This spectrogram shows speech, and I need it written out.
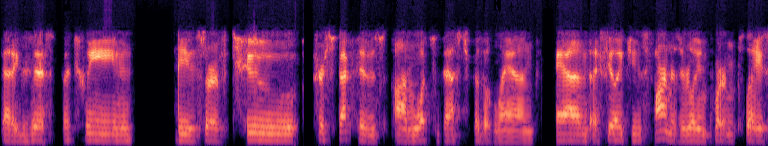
that exists between these sort of two perspectives on what's best for the land. And I feel like Jean's Farm is a really important place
